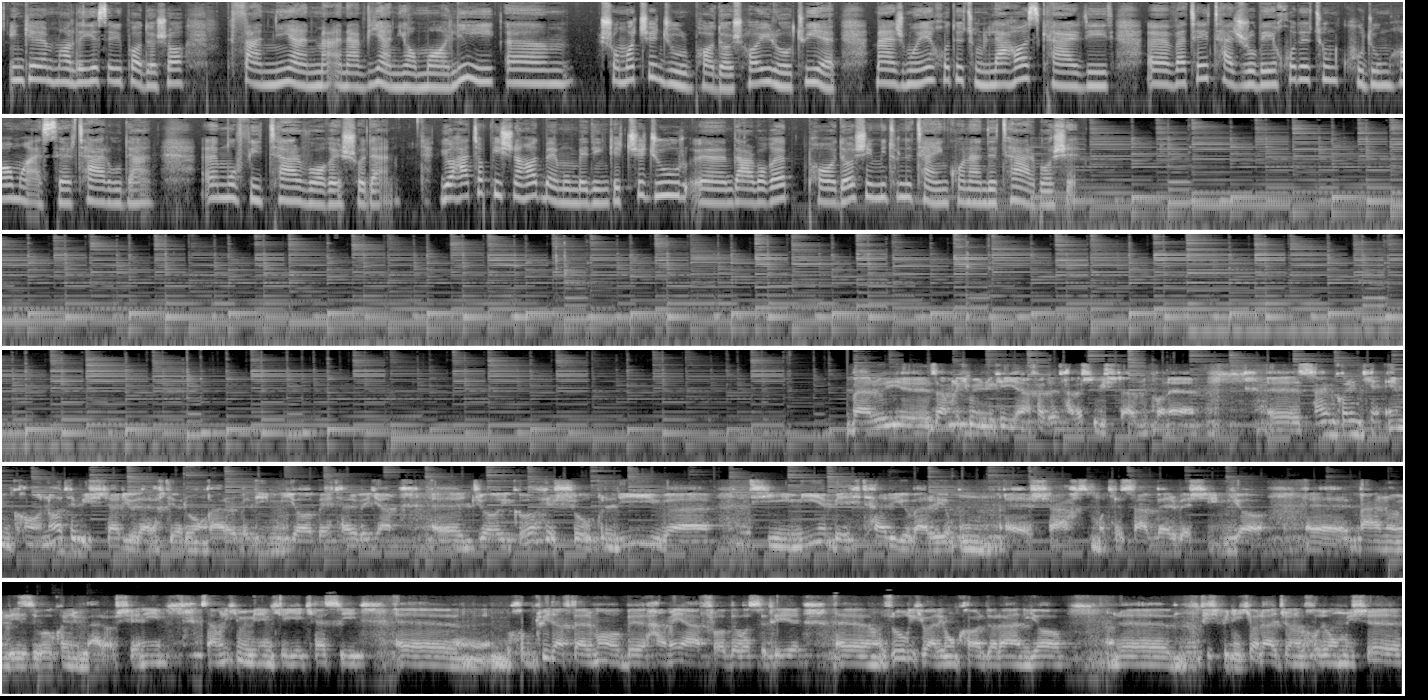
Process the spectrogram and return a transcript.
اینکه حالا یه سری پاداش ها فنی معنوی یا مالی شما چه جور پاداش هایی رو توی مجموعه خودتون لحاظ کردید و طی تجربه خودتون کدوم ها مؤثرتر بودن مفیدتر واقع شدن؟ یا حتی پیشنهاد بهمون بدین که چه جور در واقع پاداشی می‌تونه تعیین کننده تر باشه؟ برای زمانی که می‌بینیم که یه نفر تلاش بیشتر می‌کنه سعی می‌کنیم که امکانات بیشتری رو در اختیار اون قرار بدیم. یا بهتر بگم جایگاه شغلی و تیمی بهتری رو برای اون شخص متصور بشیم یا برنامه ریزی بکنیم براش. یعنی زمانی که می‌بینیم که یه کسی خب توی دفتر ما به همه افراد به واسطه ذوقی که برای اون کار دارن یا پیش بینی که حالا از جانب خودمون میشه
